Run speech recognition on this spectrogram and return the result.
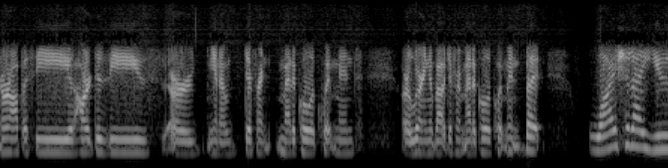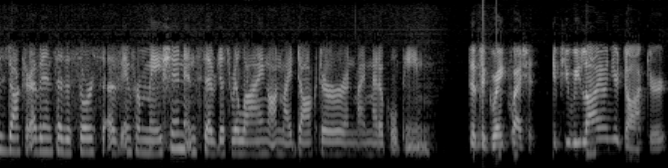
neuropathy, heart disease, or, you know, different medical equipment, or learning about different medical equipment. But why should I use doctor evidence as a source of information instead of just relying on my doctor and my medical team? That's a great question. If you rely on your doctor,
